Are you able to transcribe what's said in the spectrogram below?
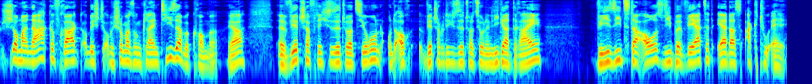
schon mal nachgefragt, ob ich, ob ich schon mal so einen kleinen Teaser bekomme. Ja, äh, wirtschaftliche Situation und auch wirtschaftliche Situation in Liga 3. Wie sieht's da aus? Wie bewertet er das aktuell?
